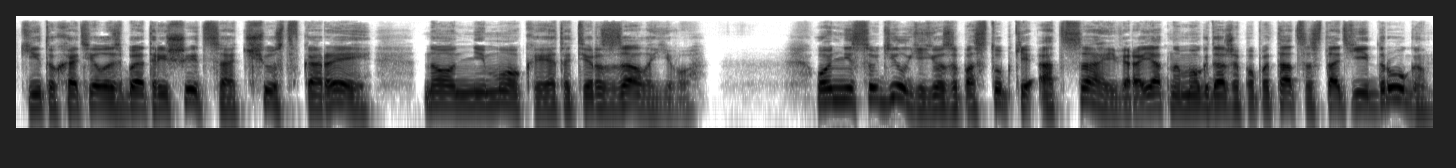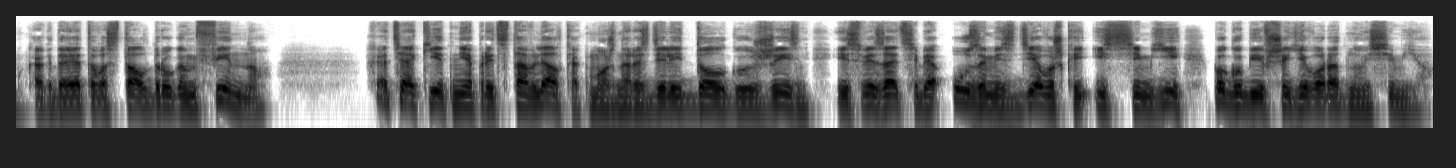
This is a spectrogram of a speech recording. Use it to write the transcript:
Киту хотелось бы отрешиться от чувств Кореи, но он не мог, и это терзало его. Он не судил ее за поступки отца и, вероятно, мог даже попытаться стать ей другом, когда этого стал другом Финну. Хотя Кит не представлял, как можно разделить долгую жизнь и связать себя узами с девушкой из семьи, погубившей его родную семью.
